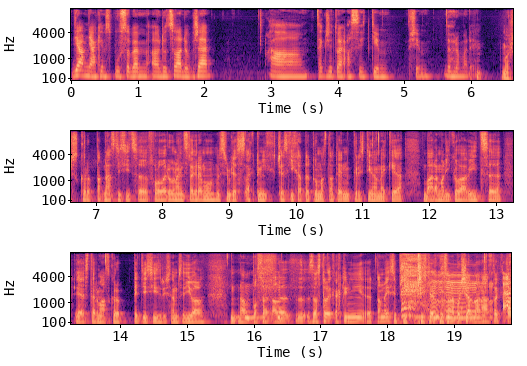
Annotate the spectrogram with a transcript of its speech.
dělám nějakým způsobem docela dobře. A, takže to je asi tím vším dohromady. Hm. Máš skoro 15 tisíc eh, followerů na Instagramu, myslím, že z aktivních českých atletů má snad jen Kristýna Meky a Bára Malíková víc. Eh, I Ester má skoro 5 tisíc, když jsem se díval na posled, ale za tolik aktivní eh, tam nejsi. Příspěvku jsem napočítal 12, tak to,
